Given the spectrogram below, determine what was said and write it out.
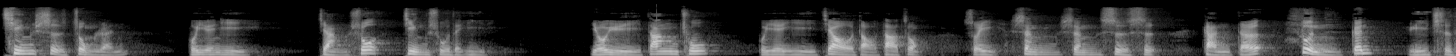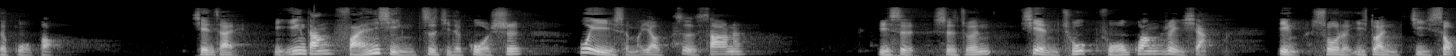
轻视众人。”不愿意讲说经书的意义，由于当初不愿意教导大众，所以生生世世感得钝根愚痴的果报。现在你应当反省自己的过失，为什么要自杀呢？于是世尊现出佛光瑞相，并说了一段偈颂，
